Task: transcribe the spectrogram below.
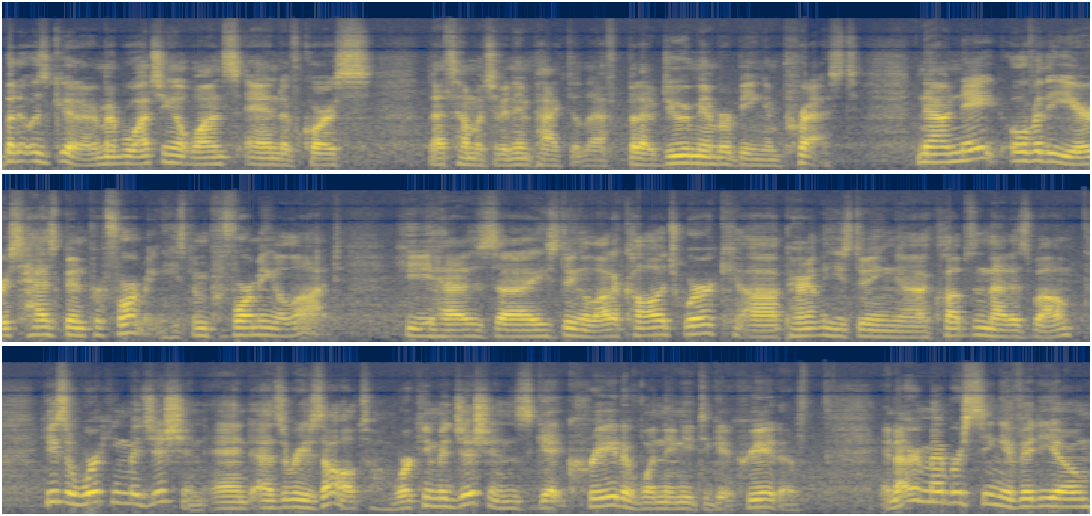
But it was good. I remember watching it once, and of course, that's how much of an impact it left. But I do remember being impressed. Now, Nate, over the years, has been performing. He's been performing a lot. He has uh, he's doing a lot of college work. Uh, apparently, he's doing uh, clubs and that as well. He's a working magician, and as a result, working magicians get creative when they need to get creative. And I remember seeing a video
